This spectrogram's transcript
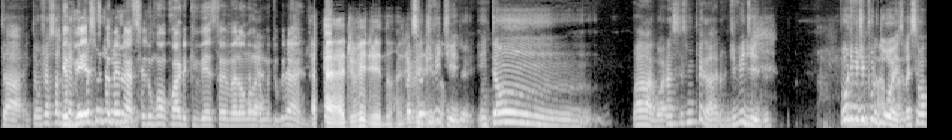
Tá, então já sabe que, que vezes também não é. Você não concorda que vezes também vai dar um número é. muito grande? É, é dividido. É vai dividido. ser dividido. Então. Ah, agora vocês me pegaram. Dividido. Vamos dividir por dois. Vai ser uma,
